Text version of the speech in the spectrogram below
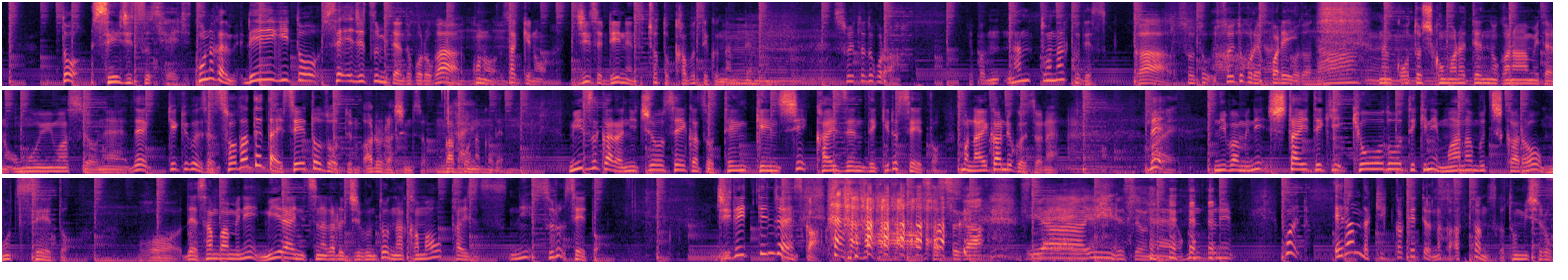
と誠実。誠実。この中で礼儀と誠実みたいなところがうんこのさっきの人生理念とちょっとかぶってくんなみたいな。そういったところあやっぱなんとなくですがそういうとそういうところやっぱりなんか落とし込まれてんのかなみたいな思いますよね。で結局ですね育てたい生徒像っていうのがあるらしいんですよ学校の中で、自ら日常生活を点検し改善できる生徒、まあ、内観力ですよね。で、はい。2番目に主体的共同的に学ぶ力を持つ生徒。で3番目に未来につながる自分と仲間を大切にする生徒。字で言ってんじゃないですか。さすが。いやーいいですよね。本当に。これ選んだきっかけっていうのは何かあったんですか？富城。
